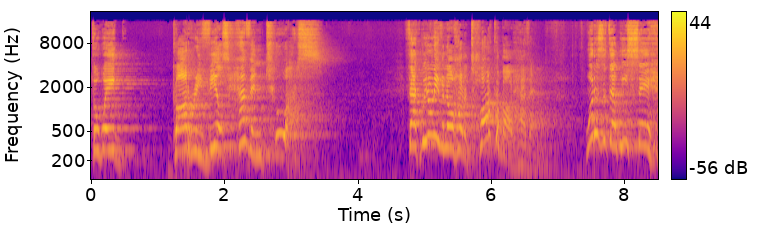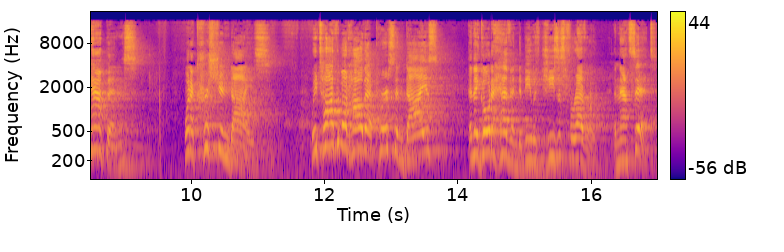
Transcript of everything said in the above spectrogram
the way God reveals heaven to us. In fact, we don't even know how to talk about heaven. What is it that we say happens when a Christian dies? We talk about how that person dies and they go to heaven to be with Jesus forever, and that's it.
